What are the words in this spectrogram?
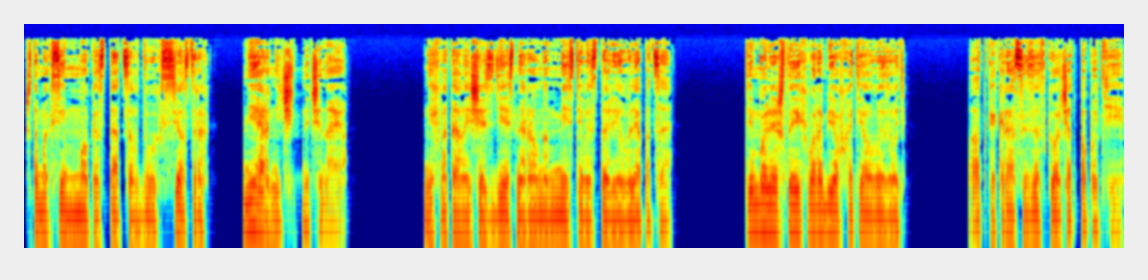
что Максим мог остаться в двух сестрах, нервничать начинаю. Не хватало еще здесь, на ровном месте в историю вляпаться. Тем более, что их Воробьев хотел вызвать. Вот как раз и заскочат по пути.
